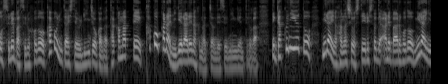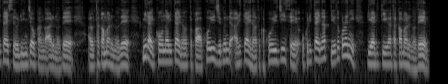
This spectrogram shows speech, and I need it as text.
をすればするほど過去に対しての臨場感が高まって過去から逃げられなくなっちゃうんですよ人間っていうのが。で逆に言うと未来の話をしている人であればあるほど未来に対しての臨場感があるのであの高まるので未来こうなりたいなとかこういう自分でありたいなとかこういう人生を送りたいなっていうところにリアリティが高まるので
